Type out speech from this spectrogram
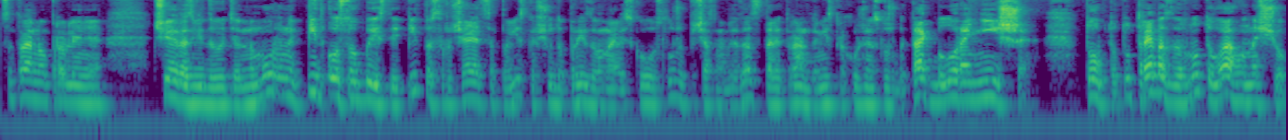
Центрального управління, чи розвідувальному органі під особистий підпис вручається повістка щодо призову на військову службу під час мобілізації та відправлення до місць проходження служби. Так було раніше. Тобто тут треба звернути увагу на що?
